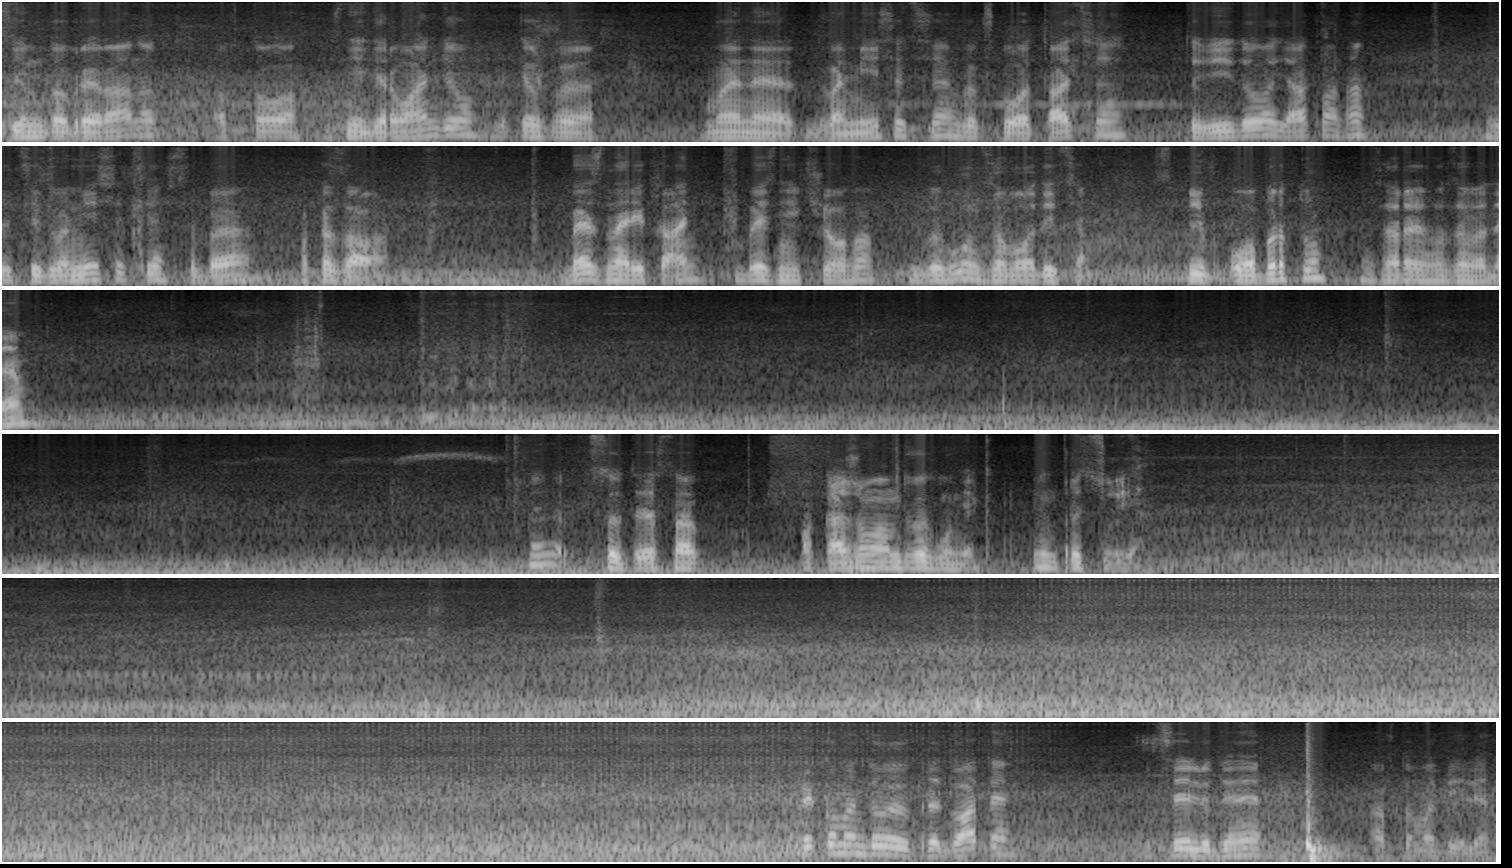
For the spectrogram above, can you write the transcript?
Всім добрий ранок. Авто з Нідерландів, яке вже в мене два місяці в експлуатації. Та відео, як вона за ці два місяці себе показала. Без нарікань, без нічого. Двигун заводиться з півоберту. Зараз його заведемо. Соответственно, покажемо вам двигун, як він працює. Рекомендую придбати цієї людини автомобілі.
